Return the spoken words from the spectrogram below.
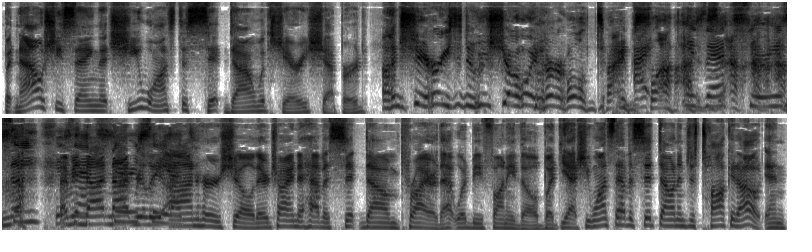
But now she's saying that she wants to sit down with Sherri Shepherd. On Sherri's new show in her old time slot. I, is that seriously? Is I mean, not not really a- on her show. They're trying to have a sit down prior. That would be funny though. But yeah, she wants to have a sit down and just talk it out. And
